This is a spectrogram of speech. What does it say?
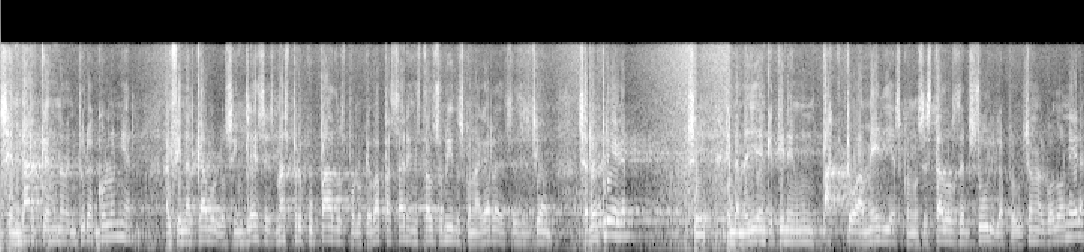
se embarca en una aventura colonial. Al fin y al cabo, los ingleses, más preocupados por lo que va a pasar en Estados Unidos con la guerra de secesión, se repliegan en la medida en que tienen un pacto a medias con los estados del sur y la producción algodonera,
